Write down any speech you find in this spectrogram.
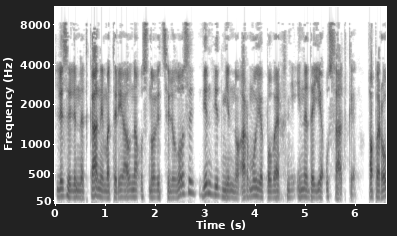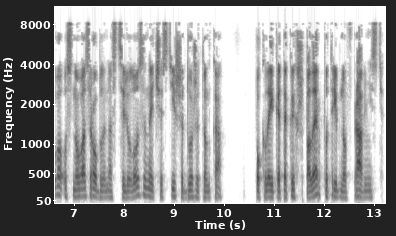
Флізелін – нетканий матеріал на основі целюлози, він відмінно армує поверхні і не дає усадки. Паперова основа зроблена з целюлози найчастіше дуже тонка. Поклейки таких шпалер потрібно вправність.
